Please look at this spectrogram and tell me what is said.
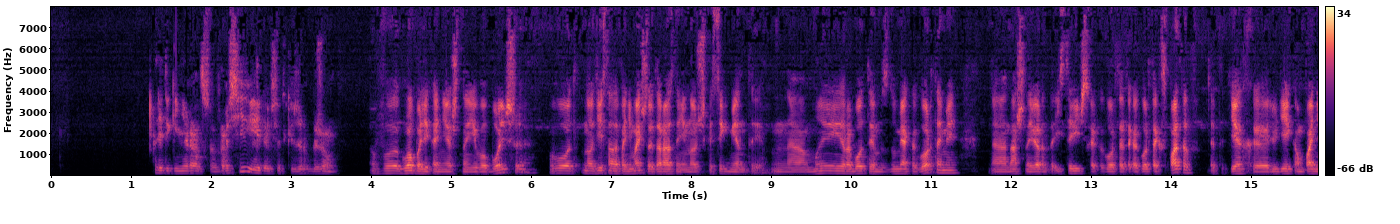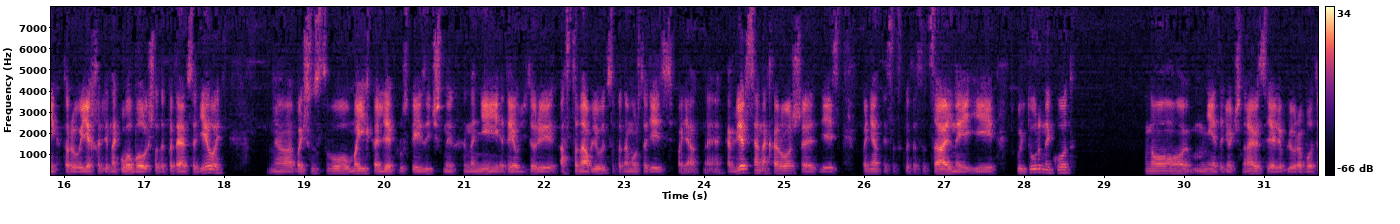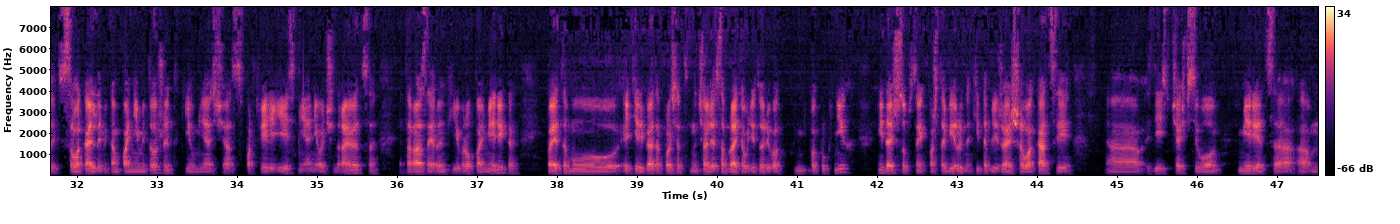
лидогенерацию, в России или все-таки за рубежом? В глобале, конечно, его больше, вот, но здесь надо понимать, что это разные немножечко сегменты. А, мы работаем с двумя когортами. А, наша, наверное, историческая когорта – это когорта экспатов, это тех э, людей, компаний, которые уехали на глобал и что-то пытаются делать. А, большинство моих коллег русскоязычных на ней, этой аудитории, останавливаются, потому что здесь, понятная конверсия, она хорошая, здесь понятный какой-то социальный и культурный код – но мне это не очень нравится. Я люблю работать с локальными компаниями тоже. Такие у меня сейчас в портфеле есть, мне они очень нравятся. Это разные рынки Европа, Америка. Поэтому эти ребята просят вначале собрать аудиторию вокруг них и дальше, собственно, их масштабировать на какие-то ближайшие локации. А, здесь чаще всего меряется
